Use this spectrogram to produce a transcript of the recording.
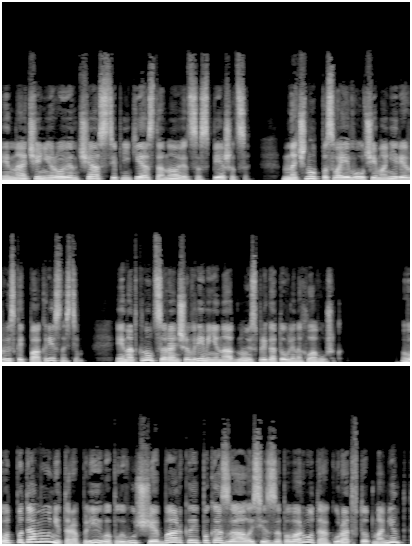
Иначе не ровен час степняки остановятся, спешатся, начнут по своей волчьей манере рыскать по окрестностям и наткнуться раньше времени на одну из приготовленных ловушек. Вот потому неторопливо плывущая барка и показалась из-за поворота аккурат в тот момент,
